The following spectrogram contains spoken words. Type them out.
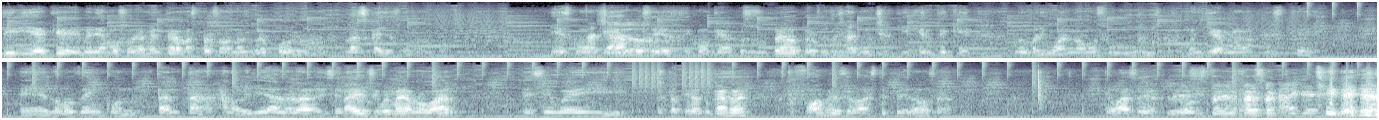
diría que veríamos obviamente a más personas güey, por las calles. ¿no? Y es como Está que, ah, pues ellos así como que, ah, pues es su pedo, pero Sí, pues sí. hay mucha aquí gente que los marihuanos o los que fuman hierba, este, eh, no los ven con tanta amabilidad, ¿verdad? Dicen, ay, ese güey me va a robar, ese güey está tirando a su casa, what the fuck, se va a este pedo, o sea, te va a hacer. Le das historia personaje. Es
